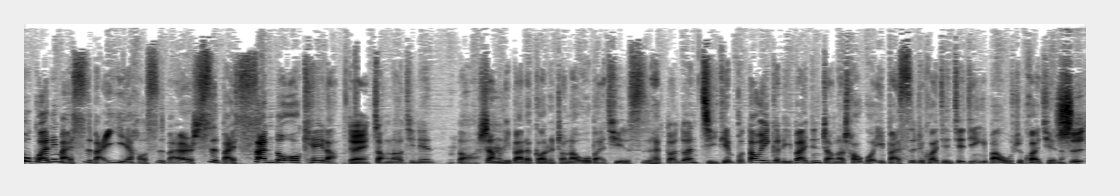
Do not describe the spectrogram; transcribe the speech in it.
不管你买四百一也好，四百二、四百三都 OK 了。对，涨到今天啊，上个礼拜的高点涨到五百七十四，还短短几天不到一个礼拜，已经涨了超过一百四十块钱，接近一百五十块钱了。是，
